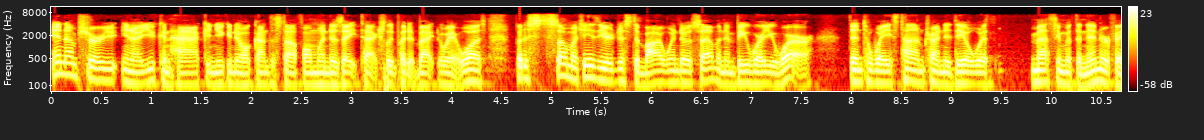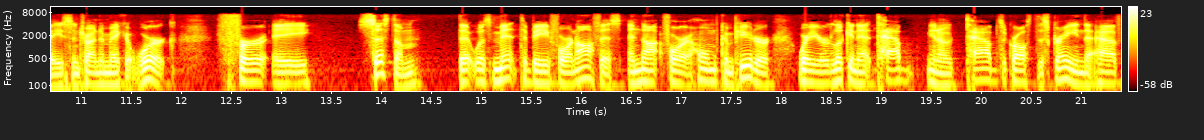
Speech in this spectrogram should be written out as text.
And I'm sure you know you can hack and you can do all kinds of stuff on Windows 8 to actually put it back the way it was. But it's so much easier just to buy Windows 7 and be where you were than to waste time trying to deal with messing with an interface and trying to make it work for a system that was meant to be for an office and not for a home computer where you're looking at tab you know tabs across the screen that have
